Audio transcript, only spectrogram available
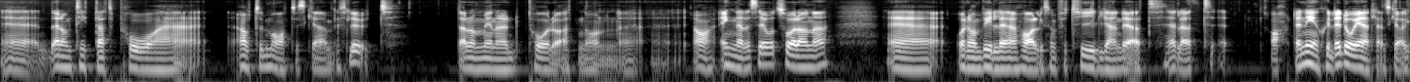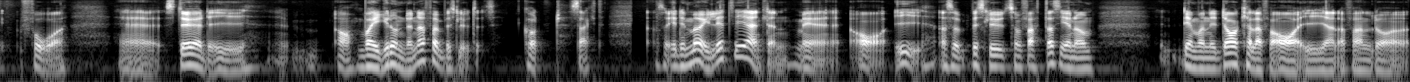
Eh, där de tittat på eh, automatiska beslut. Där de menade på då att någon eh, ja, ägnade sig åt sådana. Eh, och de ville ha liksom förtydligande att, eller att ja, den enskilde då egentligen ska få eh, stöd i ja, vad är grunderna för beslutet? Kort sagt. Alltså är det möjligt egentligen med AI? Alltså beslut som fattas genom det man idag kallar för AI i alla fall då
